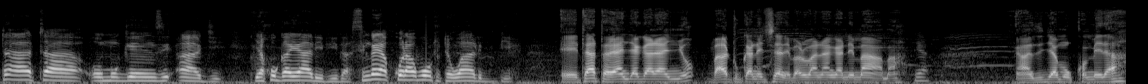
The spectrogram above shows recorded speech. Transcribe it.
taata omugenzi agi yakugayalirira singa yakola bwotyo tewalibbye Eh, taata yanjagala nnyo baatuuka nekiseera ne balwananga ne maama. Nga nzija mu kkomera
